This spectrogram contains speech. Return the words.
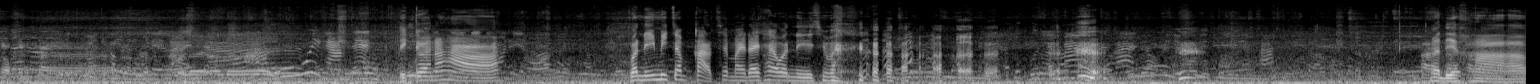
ขอบคุณครับอุ้ยงามแน่ ติ๊กเกอร์นะคะ วันนี้มีจำกัดใช่ไหมได้แค่วันนี้ใช่ไหม สวัสดีครับ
